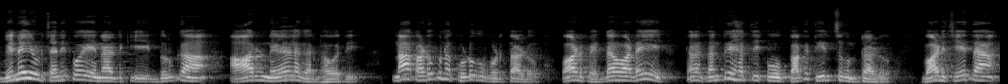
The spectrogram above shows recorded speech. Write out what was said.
వినయుడు చనిపోయే నాటికి దుర్గా ఆరు నెలల గర్భవతి. నా కడుపున కొడుకు పుడతాడు. వాడు పెద్దవాడై తన తండ్రి హత్యకు పగ తీర్చుకుంటాడు. వాడి చేత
